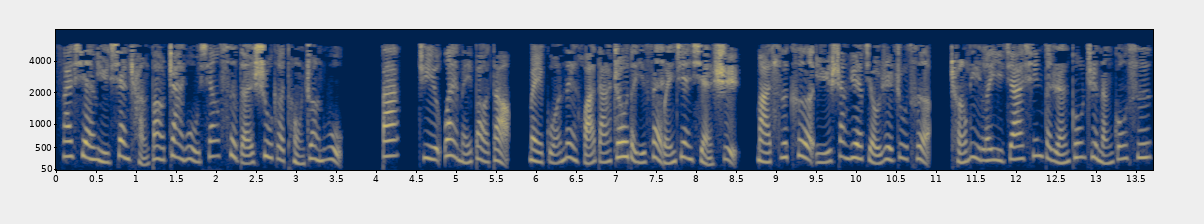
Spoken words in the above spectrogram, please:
发现与现场爆炸物相似的数个桶状物。八，据外媒报道，美国内华达州的一份文件显示，马斯克于上月九日注册成立了一家新的人工智能公司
